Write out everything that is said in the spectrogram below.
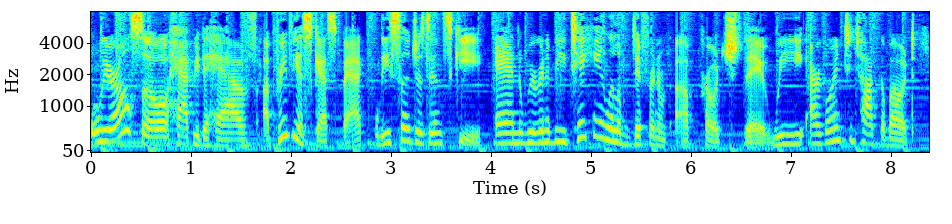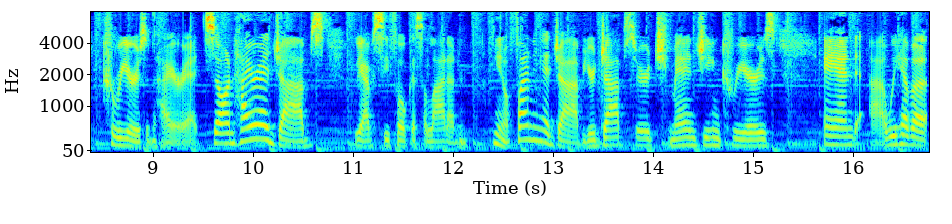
We are also happy to have a previous guest back, Lisa Jasinski, and we're going to be taking a little different approach today. We are going to talk about careers in higher ed. So, on higher ed jobs, we obviously focus a lot on, you know, finding a job, your job search, managing careers and uh, we have a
